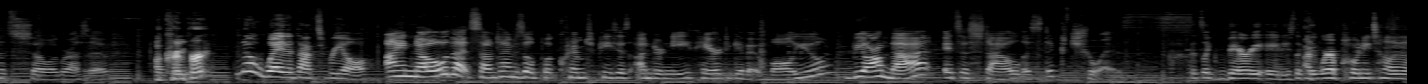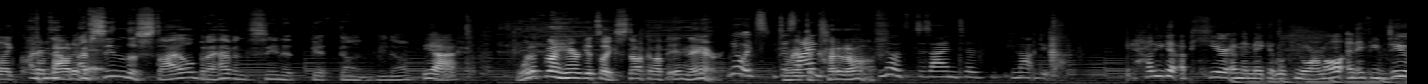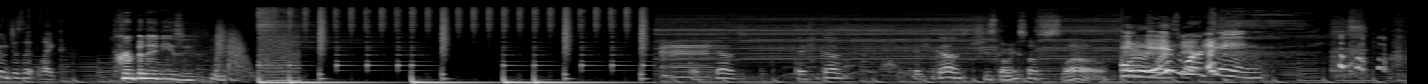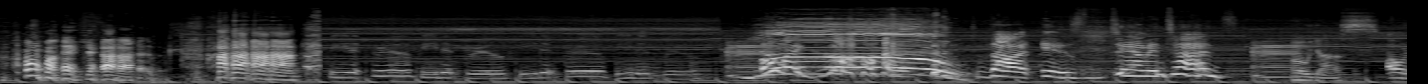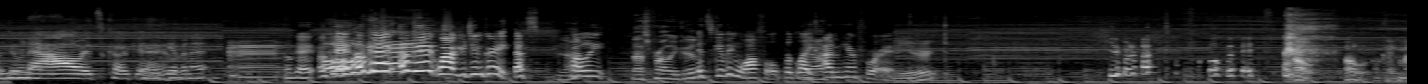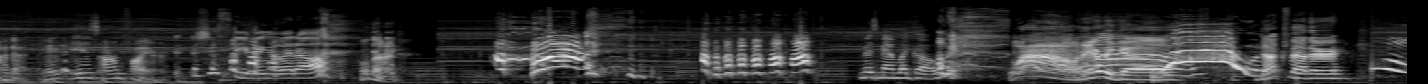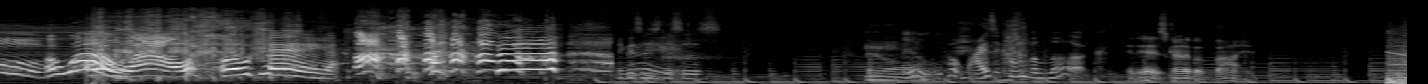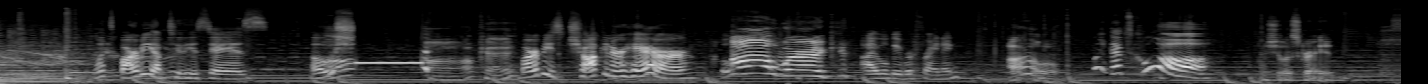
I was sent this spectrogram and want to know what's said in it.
That's so aggressive. A crimper? No way that that's real. I know that sometimes they'll put crimped pieces underneath hair to give it volume. Beyond that, it's a stylistic choice. It's like very 80s. Like they wear a ponytail and they like crimp think- out of it. I've seen the style, but I haven't seen it get done. You know. Yeah. What if my hair gets like stuck up in there? No, it's designed. I'm gonna have to cut it off. No, it's designed to not do that. Like, how do you get up here and then make it look normal? And if you do, does it like Crimping ain't easy. There she goes. There she goes. There she goes. She's going so slow. it is working. Oh my god. Feed it through, feed it through, feed it through, feed it through. Oh my god! That is damn intense. Oh yes. Oh, doing it. now it's cooking. Is it giving it? Okay, okay, okay, okay. Wow, you're doing great. That's Yeah. probably That's probably good. it's giving waffle, but like Yeah. I'm here for it. Here. You don't have to pull it. Oh, oh, okay, my bad. It is on fire. She's steaming a little. Hold on. Miss Ma'am, let go. Wow, there we go. Duck feather. Oh wow! Oh, wow. Okay. like this is this is. Ew. But why is it kind of a look? It is kind of a vibe. What's Barbie up to these days? Oh, sh- Oh, okay. Barbie's chalking her hair. Oh, work! I will be refraining. Oh, Wait, that's cool. she looks great.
